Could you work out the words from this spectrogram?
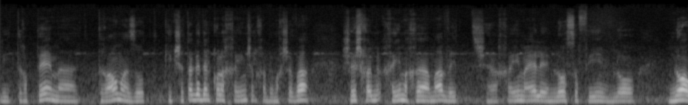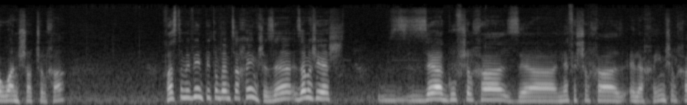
להתרפא מהטראומה הזאת, כי כשאתה גדל כל החיים שלך במחשבה שיש חיים, חיים אחרי המוות, שהחיים האלה הם לא סופיים, הם לא, הם לא ה-one shot שלך, ואז אתה מבין פתאום באמצע החיים שזה מה שיש. זה הגוף שלך, זה הנפש שלך, אלה החיים שלך,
